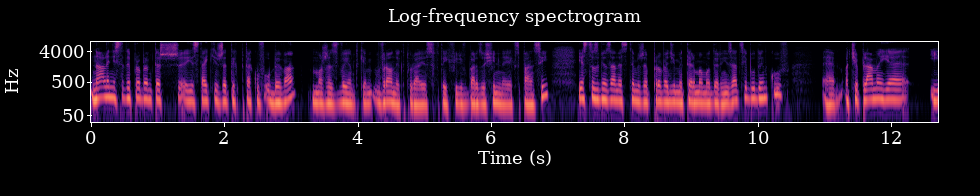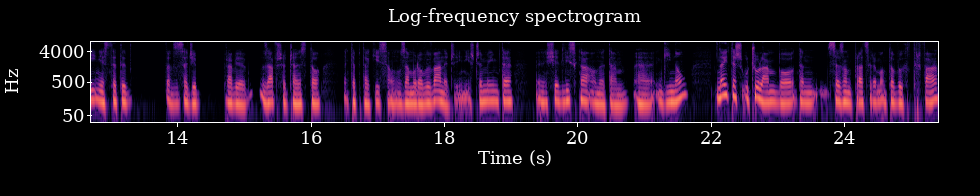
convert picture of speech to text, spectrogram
No ale niestety problem też jest taki, że tych ptaków ubywa, może z wyjątkiem wrony, która jest w tej chwili w bardzo silnej ekspansji. Jest to związane z tym, że prowadzimy termomodernizację budynków, ocieplamy je i niestety w zasadzie prawie zawsze często te ptaki są zamurowywane, czyli niszczymy im te e, siedliska, one tam e, giną. No i też uczulam, bo ten sezon prac remontowych trwa,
